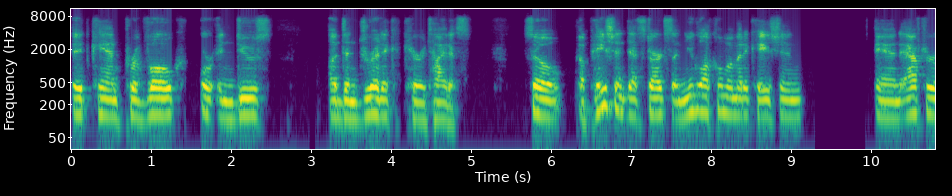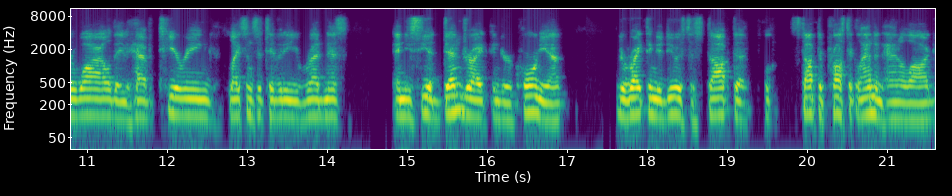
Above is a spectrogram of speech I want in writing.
it can provoke or induce a dendritic keratitis. So a patient that starts a new glaucoma medication and after a while they have tearing, light sensitivity, redness, and you see a dendrite in your cornea, the right thing to do is to stop the stop the prostaglandin analog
